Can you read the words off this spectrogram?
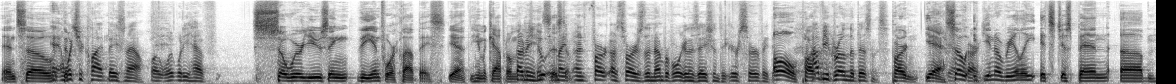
And so, And the- what's your client base now? What, what, what do you have? so we're using the Infor cloud base. Yeah, the human capital I mean, management who, I system. mean, as, far, as far as the number of organizations that you're serving. Oh, pardon. how have you grown the business? Pardon. Yeah. so sorry. you know, really, it's just been um,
